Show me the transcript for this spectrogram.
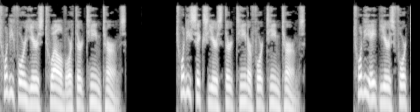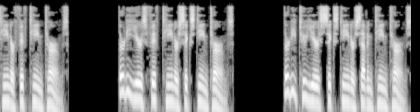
24 years 12 or 13 terms 26 years 13 or 14 terms 28 years 14 or 15 terms 30 years 15 or 16 terms 32 years 16 or 17 terms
